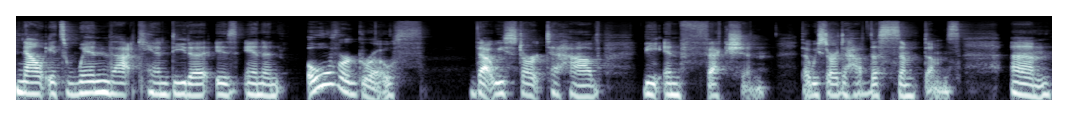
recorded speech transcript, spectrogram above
Now, it's when that candida is in an overgrowth that we start to have the infection, that we start to have the symptoms. Um,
